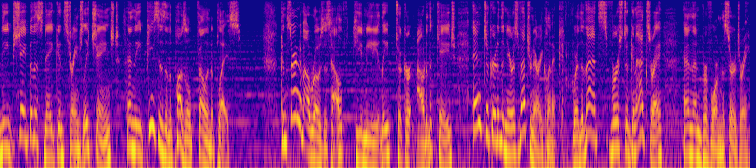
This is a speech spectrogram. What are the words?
The shape of the snake had strangely changed, and the pieces of the puzzle fell into place. Concerned about Rose's health, he immediately took her out of the cage and took her to the nearest veterinary clinic, where the vets first took an x-ray and then performed the surgery.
